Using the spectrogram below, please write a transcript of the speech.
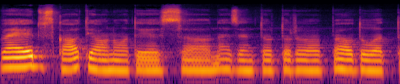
veidus, kā atjaunoties, nezinu, tur, tur peldot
